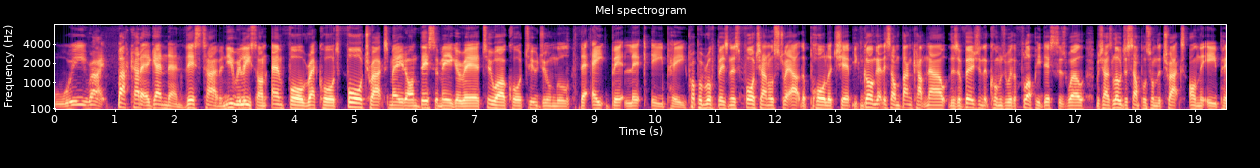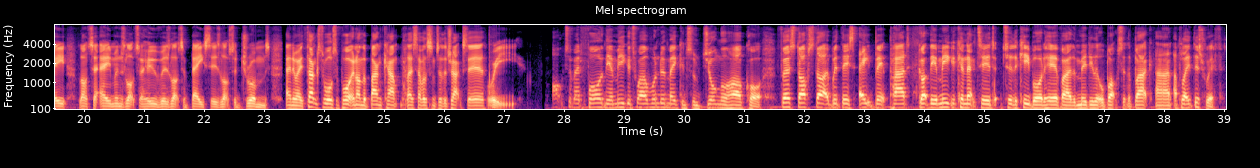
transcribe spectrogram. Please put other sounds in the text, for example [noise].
We right back at it again then. This time a new release on N4 Records, four tracks made on this Amiga here, two hardcore, two jungle, the 8-bit lick EP. Proper rough business, four channels straight out the Paula chip. You can go and get this on Bandcamp now. There's a version that comes with a floppy disk as well, which has loads of samples from the tracks on the EP. Lots of Amens, lots of Hoovers, lots of basses, lots of drums. Anyway, thanks to all supporting on the Bandcamp. Let's have a listen to the tracks here. Whee. Octamed 4 and the Amiga 1200 making some jungle hardcore. First off, started with this 8-bit pad. Got the Amiga connected to the keyboard here via the MIDI little box at the back, and I played this riff.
